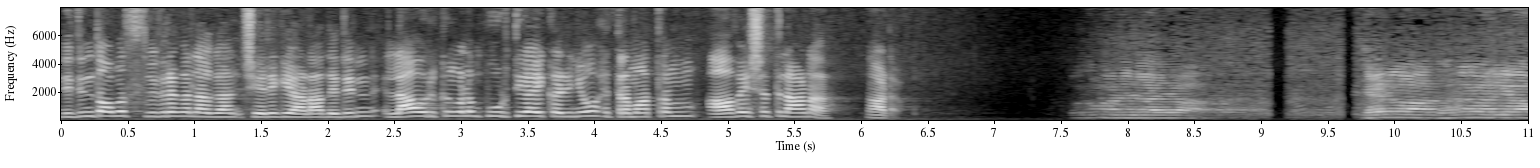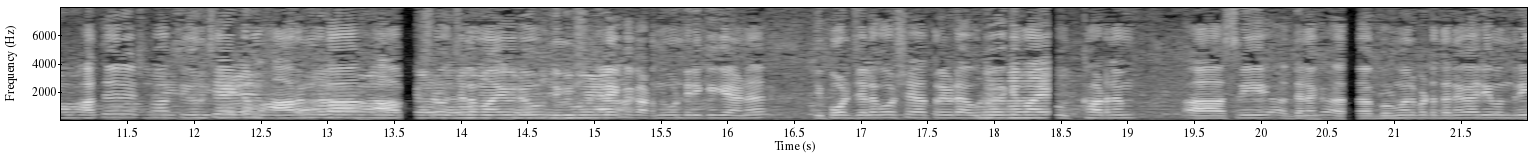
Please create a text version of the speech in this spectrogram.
നിതിൻ തോമസ് വിവരങ്ങൾ നൽകാൻ ചേരുകയാണ്. നിതിൻ എല്ലാ ഒരുക്കങ്ങളും പൂർത്തിയായി കഴിഞ്ഞോ? എത്രമാത്രം ആവേശത്തിലാണ് നാട്? അതെ രേഷ്മ തീർച്ചയായിട്ടും ആറന്മുള ആവേശോജ്ജലമായ ഒരു നിമിഷത്തിലേക്ക് കടന്നുകൊണ്ടിരിക്കുകയാണ്. ഇപ്പോൾ ജലഘോഷയാത്രയുടെ ഔദ്യോഗികമായ ഉദ്ഘാടനം ശ്രീ ധന ബഹുമാനപ്പെട്ട ധനകാര്യമന്ത്രി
